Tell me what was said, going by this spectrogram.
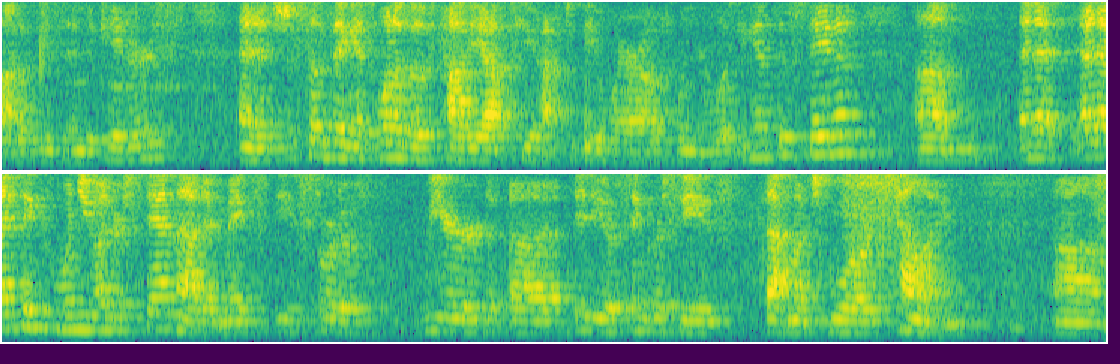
lot of these indicators, and it's just something, it's one of those caveats you have to be aware of when you're looking at this data. Um, And I, and I think when you understand that, it makes these sort of weird uh, idiosyncrasies that much more telling. Um,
